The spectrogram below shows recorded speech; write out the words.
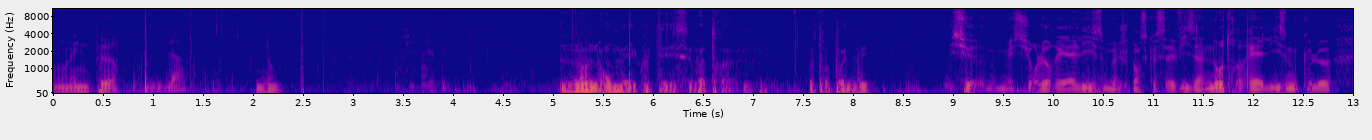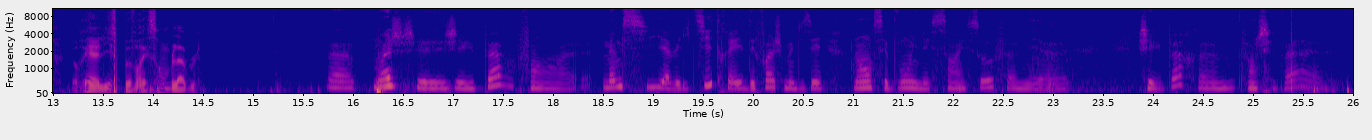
on a une peur. Mais là, non. Non, non, mais écoutez, c'est votre, votre point de vue. Mais sur, mais sur le réalisme, je pense que ça vise un autre réalisme que le réalisme vraisemblable. Bah, moi, j'ai eu peur, enfin, euh, même s'il y avait le titre, et des fois je me disais, non, c'est bon, il est sain et sauf, euh, mais euh, j'ai eu peur. Enfin, je sais pas. euh.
